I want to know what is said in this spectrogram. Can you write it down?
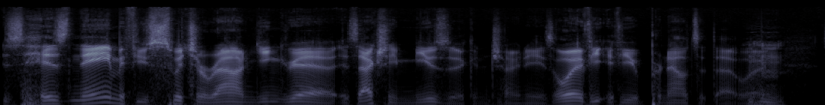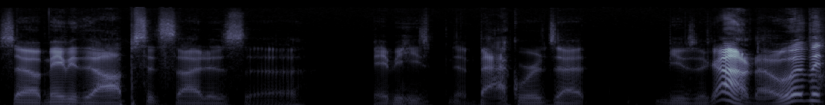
his, his name, if you switch around, Ying Yue, is actually music in Chinese, or if you, if you pronounce it that way. Mhm. So maybe the opposite side is uh, maybe he's backwards at music. I don't know, but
